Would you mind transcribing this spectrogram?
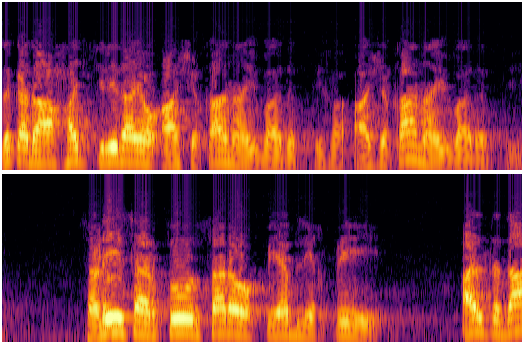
ځکه دا حج چې دا یو عاشقانه عبادت دی عاشقانه عبادت دی سړی سر تور سر او پیبل خپې الته دا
